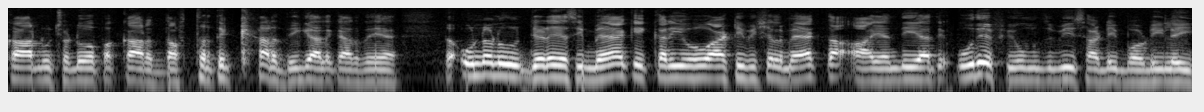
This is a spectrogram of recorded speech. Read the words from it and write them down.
ਕਾਰ ਨੂੰ ਛੱਡੋ, ਆਪਾਂ ਘਰ ਦਫ਼ਤਰ ਤੇ ਘਰ ਦੀ ਗੱਲ ਕਰਦੇ ਆ। ਤਾਂ ਉਹਨਾਂ ਨੂੰ ਜਿਹੜੇ ਅਸੀਂ ਮਹਿਕ, ਇੱਕ ਵਾਰੀ ਉਹ ਆਰਟੀਫੀਸ਼ੀਅਲ ਮਹਿਕ ਤਾਂ ਆ ਜਾਂਦੀ ਆ ਤੇ ਉਹਦੇ ਫਿਊਮਸ ਵੀ ਸਾਡੀ ਬਾਡੀ ਲਈ,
